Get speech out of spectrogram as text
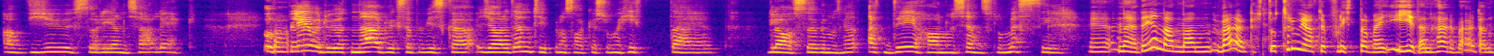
av ljus och ren kärlek. Upplever du att när du exempelvis ska göra den typen av saker som att hitta ett glasögon, att det har någon känslomässig... Eh, nej, det är en annan värld. Då tror jag att jag flyttar mig i den här världen.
